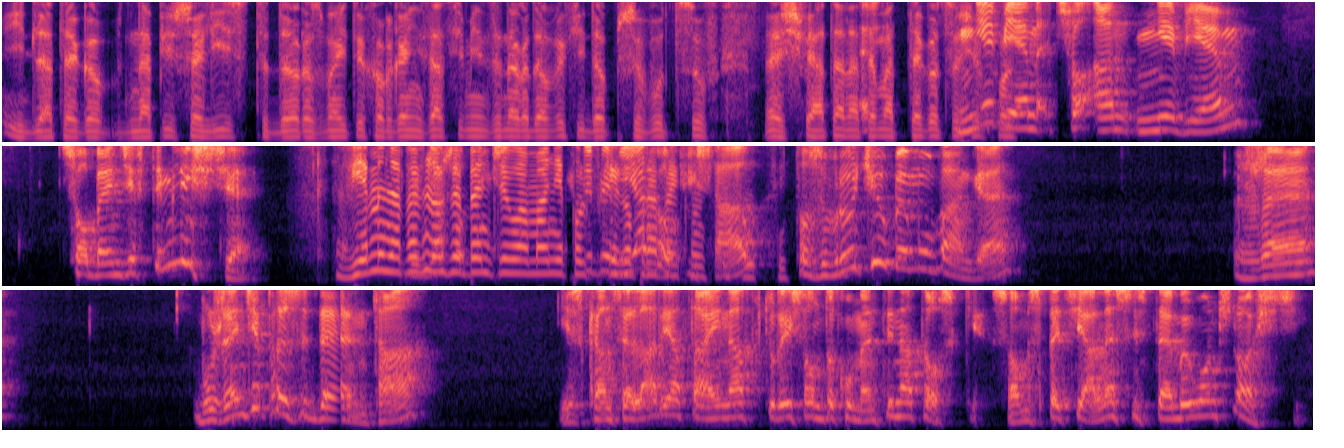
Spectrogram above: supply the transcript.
I dlatego napiszę list do rozmaitych organizacji międzynarodowych i do przywódców e, świata na temat tego, co się... Nie wiem, co, an, nie wiem, co będzie w tym liście. Wiemy na pewno, ja że będzie łamanie polskiego ja prawa i konstytucji. To zwróciłbym uwagę, że w urzędzie prezydenta jest kancelaria tajna, w której są dokumenty natowskie. Są specjalne systemy łączności.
